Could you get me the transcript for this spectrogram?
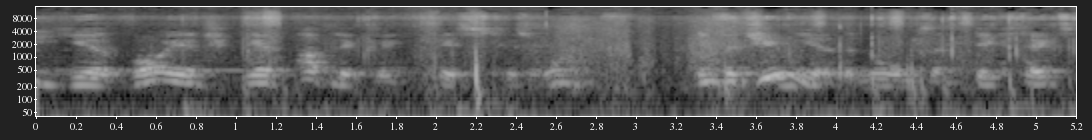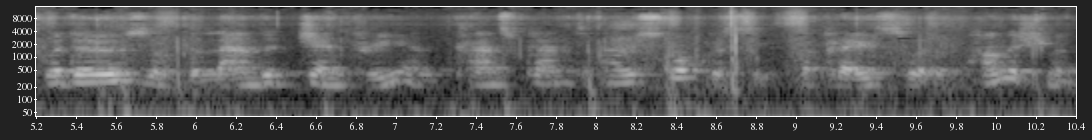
three-year voyage, he had publicly kissed his wife. In Virginia, the norms and dictates were those of the landed gentry and transplant aristocracy, a place where the punishment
